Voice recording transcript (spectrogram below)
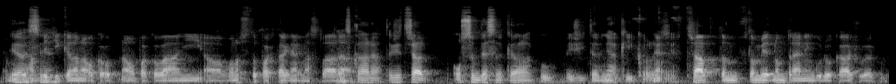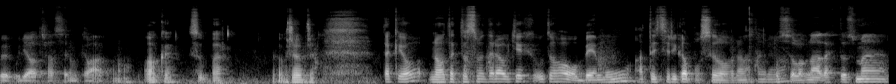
nebo běhám Jasně. pěti kila na, oko- na opakování a ono se to pak tak nějak naskládá. naskládá. Takže třeba 8-10 kiláků běžíte v nějaký Ne, kvalitě. třeba v tom, v tom jednom tréninku dokážu jakoby udělat třeba 7 kiláků. No. OK, super. Dobře, dobře. Tak jo, no tak to jsme teda u, těch, u toho objemu a teď si říkal posilovna. Teda. Posilovna, tak to jsme,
